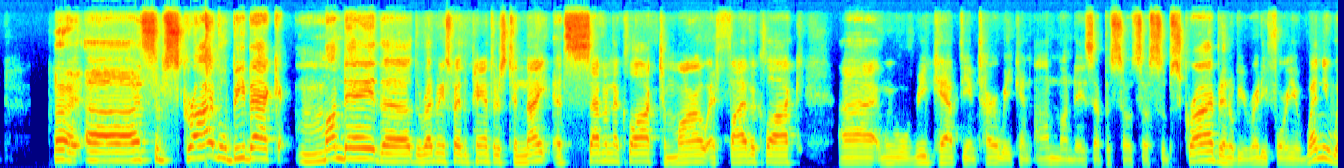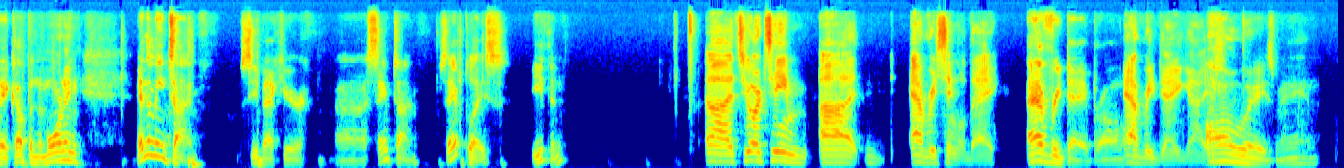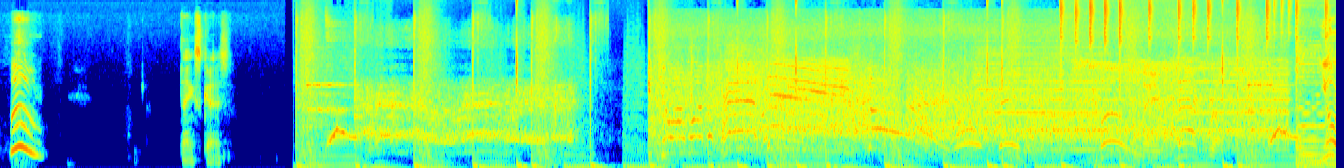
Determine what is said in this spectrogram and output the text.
All right, uh, subscribe. We'll be back Monday. the The Red Wings play the Panthers tonight at seven o'clock. Tomorrow at five o'clock, uh, and we will recap the entire weekend on Monday's episode. So subscribe, and it'll be ready for you when you wake up in the morning. In the meantime, see you back here, uh, same time, same place. Ethan, Uh, it's your team. Uh, every single day, every day, bro. every day, guys. Always, man. Woo! Thanks, guys.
